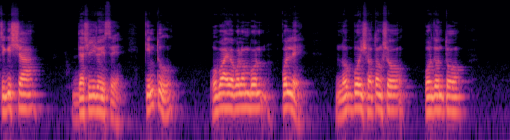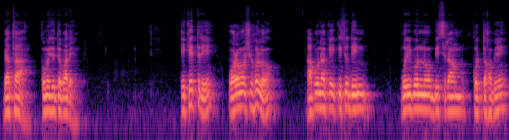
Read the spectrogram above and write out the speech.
চিকিৎসা দেশেই রয়েছে। কিন্তু উপায় অবলম্বন করলে নব্বই শতাংশ পর্যন্ত ব্যথা কমে যেতে পারে। এক্ষেত্রে পরামর্শ হলো, আপনাকে কিছুদিন পরিপূর্ণ বিশ্রাম করতে হবে।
